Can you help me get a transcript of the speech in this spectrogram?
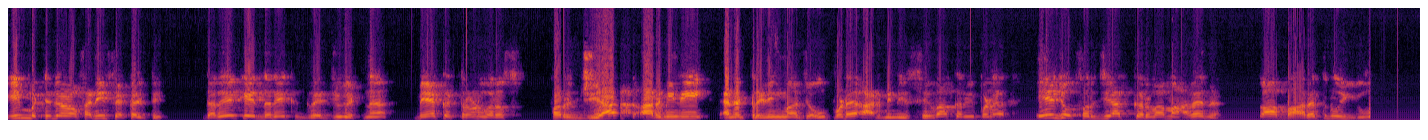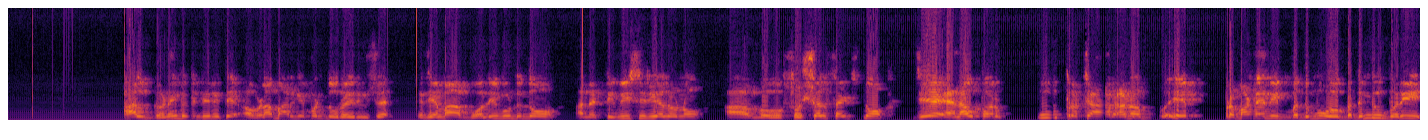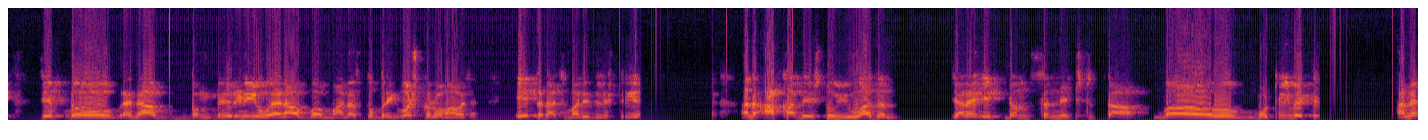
In material of any faculty દરેકે દરેક ગ્રેજ્યુએટને બે કે ત્રણ વર્ષ ફરજિયાત આર્મીની એને ટ્રેનિંગમાં જવું પડે, આર્મીની સેવા કરવી પડે. એ જો ફરજિયાત કરવામાં આવે ને, તો આ ભારતનું યુવા હાલ ઘણી બધી રીતે અવળા માર્ગે પણ દોરાઈ રહ્યું છે કે જેમાં બોલિવૂડનો અને ટીવી સિરિયલોનો, આ સોશિયલ સાઇટ્સનો જે એના ઉપર કુપ્રચાર અને એ પ્રમાણેની બદબુ બદબુ ભરી જે એના બંભેરણીઓ એના માનસનો બ્રેન વોશ કરવામાં આવે છે, એ કદાચ મારી દ્રષ્ટિએ અને આખા દેશનું યુવાધન જ્યારે એકદમ સંનિષ્ઠતા મોટિવેટ અને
